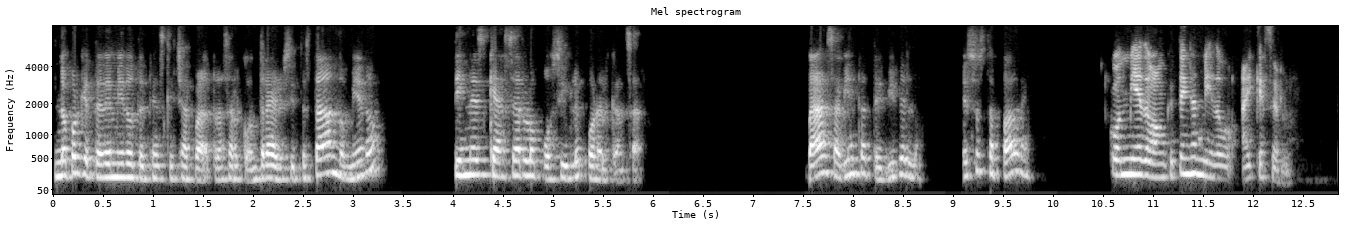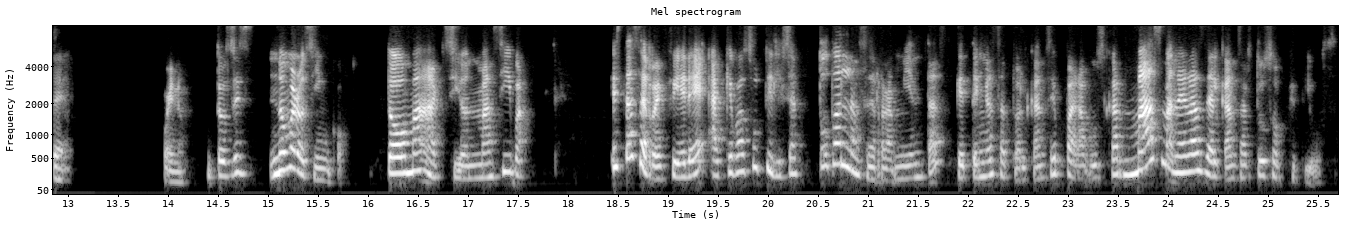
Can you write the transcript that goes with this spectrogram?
No porque te dé miedo te tienes que echar para atrás, al contrario, si te está dando miedo, tienes que hacer lo posible por alcanzar. Vas, aviéntate, vívelo. Eso está padre. Con miedo, aunque tengan miedo, hay que hacerlo. Sí. Bueno, entonces, número cinco, toma acción masiva. Esta se refiere a que vas a utilizar todas las herramientas que tengas a tu alcance para buscar más maneras de alcanzar tus objetivos.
